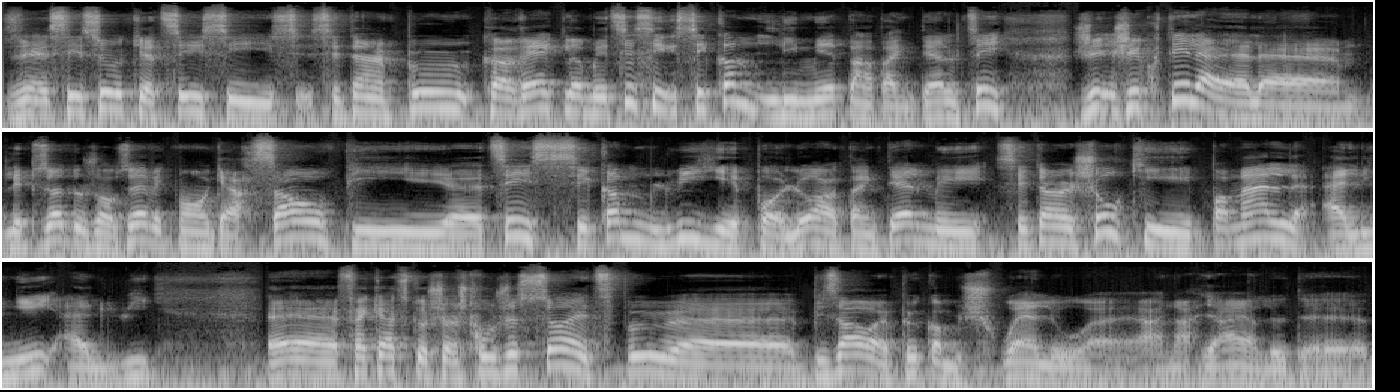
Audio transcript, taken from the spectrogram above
C'est sûr que, tu sais, c'est un peu correct, là, mais tu sais, c'est comme limite en tant que tel. Tu sais, j'ai écouté l'épisode d'aujourd'hui avec mon garçon, puis, euh, tu sais, c'est comme lui, il est pas là en tant que tel, mais c'est un show qui est pas mal aligné à lui. Euh, fait tout cas, je, trouve juste ça un petit peu euh, bizarre, un peu comme choix là, euh, en arrière de,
